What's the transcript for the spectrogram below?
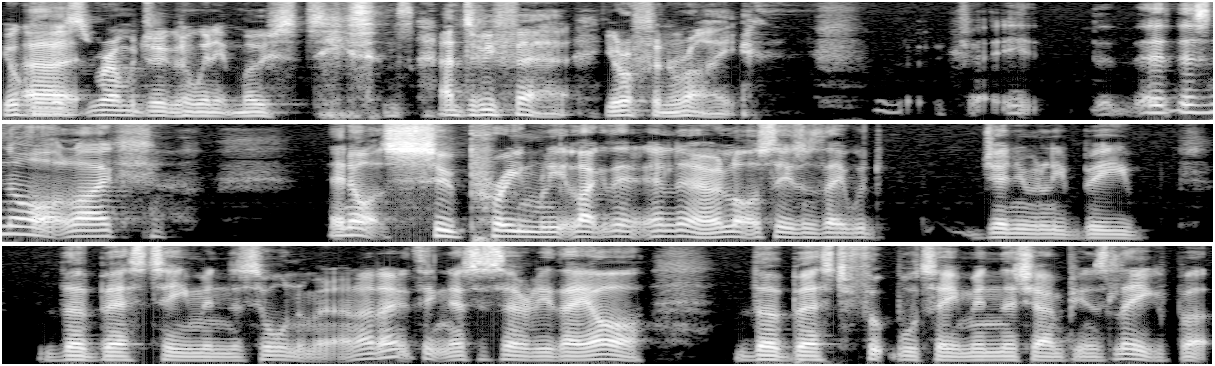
you're convinced uh, Real Madrid are going to win it most seasons. And to be fair, you're often right it, there's not like they're not supremely like you know a lot of seasons they would genuinely be the best team in the tournament, and I don't think necessarily they are the best football team in the Champions League, but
